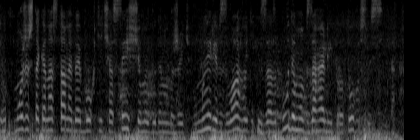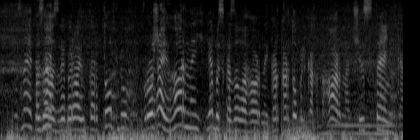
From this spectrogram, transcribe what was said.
і може ж таке настане, дай Бог, ті часи, що ми будемо жити в мирі, в злагоді і забудемо взагалі про того сусіда. Ви знаєте, зараз вибираю картоплю. Врожай гарний, я би сказала гарний. Кар- Картопелька гарна, чистенька.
